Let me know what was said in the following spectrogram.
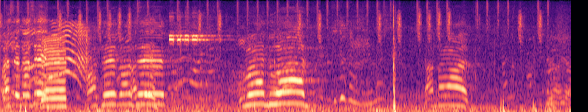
Wasit, wasit. Wasit, wasit. Duluan, duluan. Tantangan. Ya, ya.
